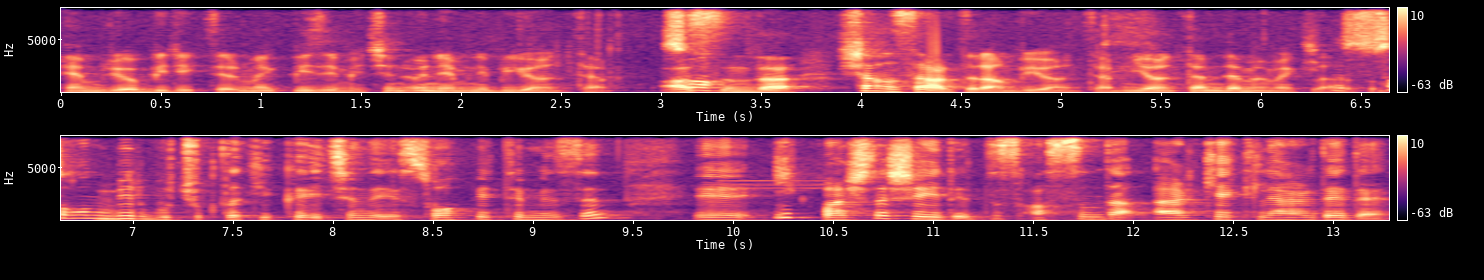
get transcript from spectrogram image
embriyo biriktirmek bizim için önemli bir yöntem. Aslında şans artıran bir yöntem. Yöntem dememek lazım. Son bir buçuk dakika içindeyiz sohbetimizin. Ee, ilk başta şey dediniz aslında erkeklerde de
